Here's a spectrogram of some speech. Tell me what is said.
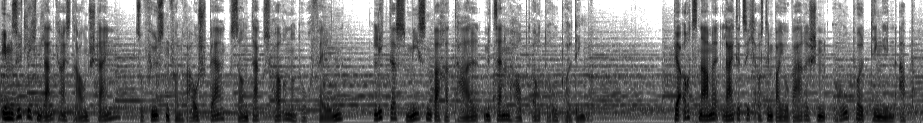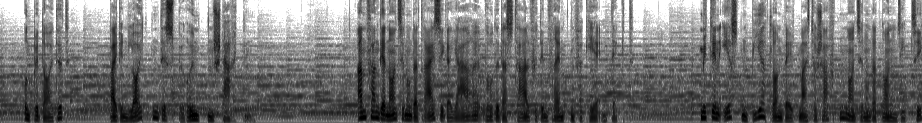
Im südlichen Landkreis Traunstein, zu Füßen von Rauschberg, Sonntagshorn und Hochfällen, liegt das Miesenbacher Tal mit seinem Hauptort Ruhpolding. Der Ortsname leitet sich aus dem bajuwarischen Ruhpoldingin ab und bedeutet bei den Leuten des berühmten Starken. Anfang der 1930er Jahre wurde das Tal für den Fremdenverkehr entdeckt. Mit den ersten Biathlon-Weltmeisterschaften 1979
